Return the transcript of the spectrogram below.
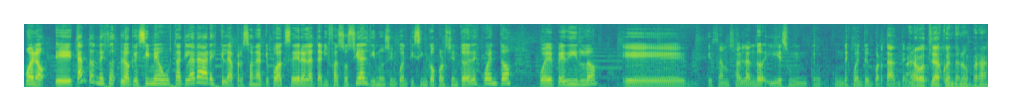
bueno, eh, tanto en esto, lo que sí me gusta aclarar es que la persona que pueda acceder a la tarifa social tiene un 55% de descuento, puede pedirlo, eh, que estamos hablando, y es un, un descuento importante. ¿no? Ahora vos te das cuenta, ¿no? Para,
